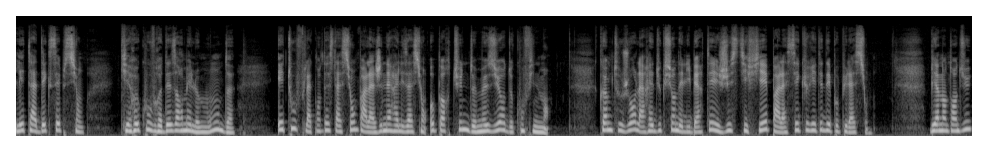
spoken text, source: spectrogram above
L'état d'exception qui recouvre désormais le monde étouffe la contestation par la généralisation opportune de mesures de confinement. Comme toujours, la réduction des libertés est justifiée par la sécurité des populations. Bien entendu,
